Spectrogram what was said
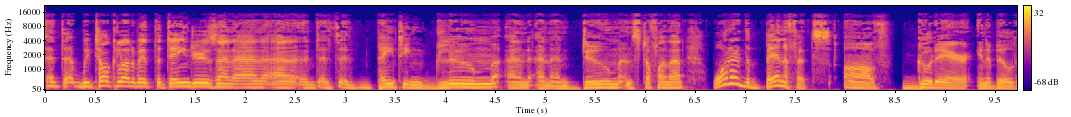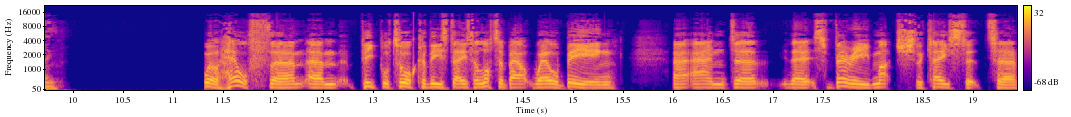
Uh, we talk a lot about the dangers and, and, and uh, painting gloom and, and, and doom and stuff like that. What are the benefits of good air in a building? Well, health. Um, um, people talk these days a lot about well-being, uh, and uh, it's very much the case that uh,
